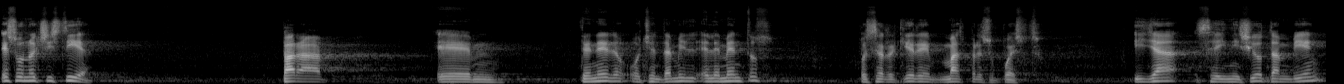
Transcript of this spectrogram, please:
Eso no existía para eh, tener 80 mil elementos, pues se requiere más presupuesto. Y ya se inició también,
